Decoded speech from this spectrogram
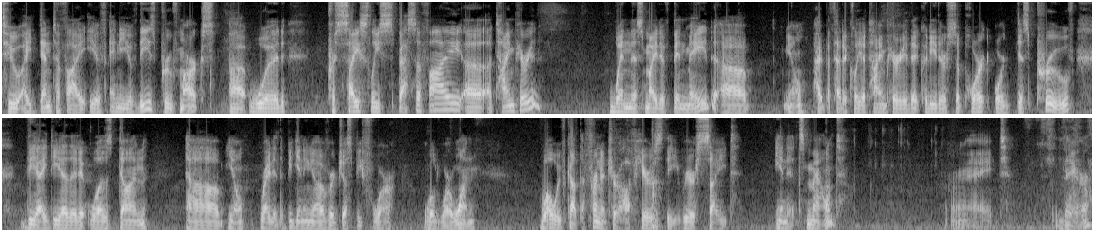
to identify if any of these proof marks uh, would precisely specify a time period when this might have been made. Uh, you know, hypothetically, a time period that could either support or disprove the idea that it was done uh, you know, right at the beginning of or just before World War One. Well, we've got the furniture off. Here's the rear sight in its mount. Right there.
